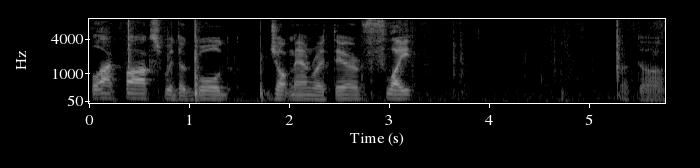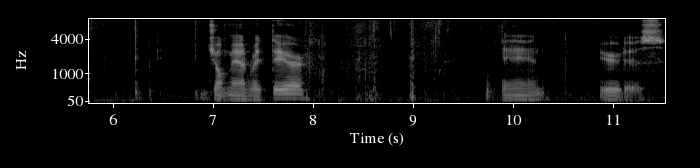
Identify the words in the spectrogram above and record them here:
black box with a gold Jumpman right there, flight the Jumpman right there. And here it is.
